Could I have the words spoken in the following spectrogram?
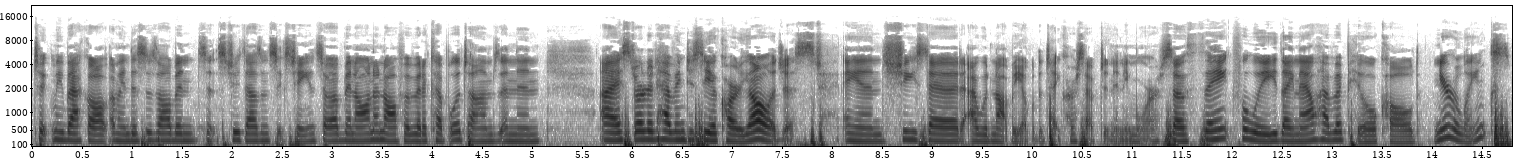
took me back off. I mean, this has all been since 2016, so I've been on and off of it a couple of times, and then I started having to see a cardiologist, and she said I would not be able to take Herceptin anymore. So thankfully, they now have a pill called Nerlynx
